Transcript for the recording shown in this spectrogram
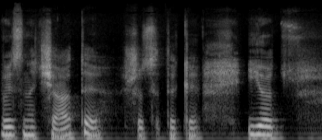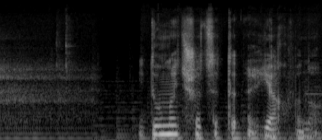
визначати, що це таке. І от і думати, що це як воно.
